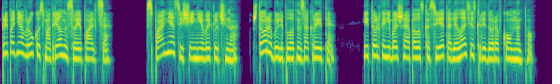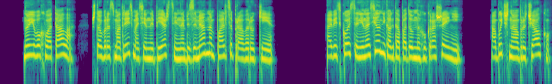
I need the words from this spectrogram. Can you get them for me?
приподняв руку, смотрел на свои пальцы. В спальне освещение выключено, шторы были плотно закрыты, и только небольшая полоска света лилась из коридора в комнату. Но его хватало, чтобы рассмотреть массивный перстень на безымянном пальце правой руки. А ведь Костя не носил никогда подобных украшений. Обычную обручалку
